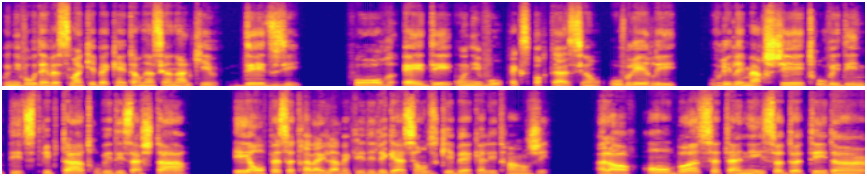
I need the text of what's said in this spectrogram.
au niveau d'Investissement Québec International qui est dédiée pour aider au niveau exportation, ouvrir les ouvrir les marchés, trouver des, distributeurs, trouver des acheteurs. Et on fait ce travail-là avec les délégations du Québec à l'étranger. Alors, on va cette année se doter d'un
